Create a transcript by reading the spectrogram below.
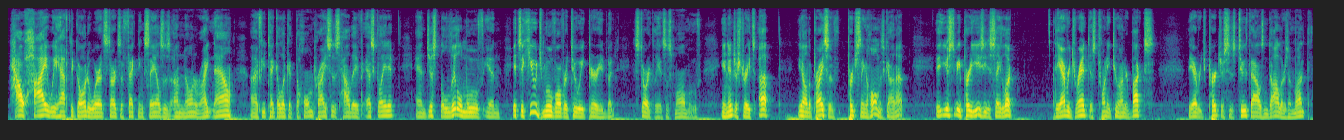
How high we have to go to where it starts affecting sales is unknown right now. Uh, if you take a look at the home prices, how they've escalated, and just the little move in, it's a huge move over a two week period, but historically it's a small move. In interest rates up, you know, the price of purchasing a home has gone up. It used to be pretty easy to say, look, the average rent is 2200 bucks. The average purchase is $2,000 a month.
